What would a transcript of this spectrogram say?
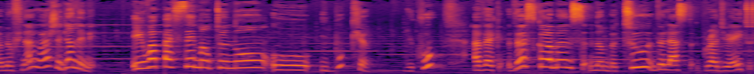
mais au final, voilà, j'ai bien aimé. Et on va passer maintenant au e-book du coup, avec The Scholomans Number 2, The Last Graduate,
